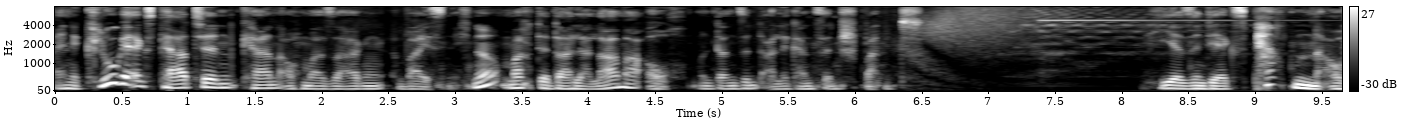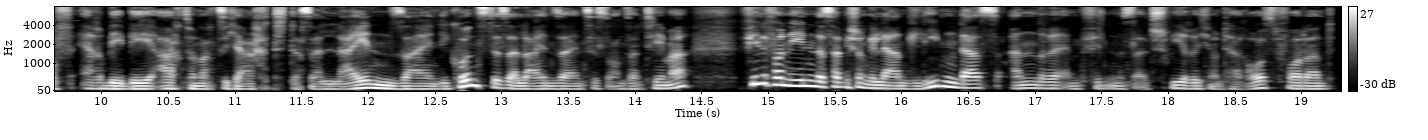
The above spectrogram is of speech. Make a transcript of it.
Eine kluge Expertin kann auch mal sagen, weiß nicht, ne? Macht der Dalai Lama auch. Und dann sind alle ganz entspannt. Hier sind die Experten auf RBB 888. Das Alleinsein, die Kunst des Alleinseins ist unser Thema. Viele von Ihnen, das habe ich schon gelernt, lieben das. Andere empfinden es als schwierig und herausfordernd.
